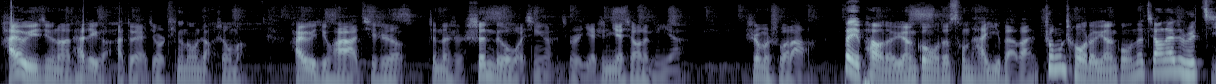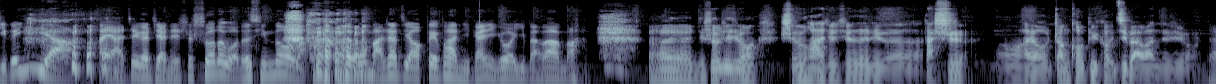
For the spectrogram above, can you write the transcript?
还有一句呢，他这个啊，对，就是听懂掌声嘛。还有一句话，其实真的是深得我心啊，就是也是聂霄的名言，是这么说的啊。背叛我的员工，我都送他一百万；忠诚我的员工，那将来就是几个亿啊！哎呀，这个简直是说的我都心动了，我马上就要背叛你，赶紧给我一百万吧！哎呀，你说这种神话绝学的这个大师，然后还有张口闭口几百万的这种对，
